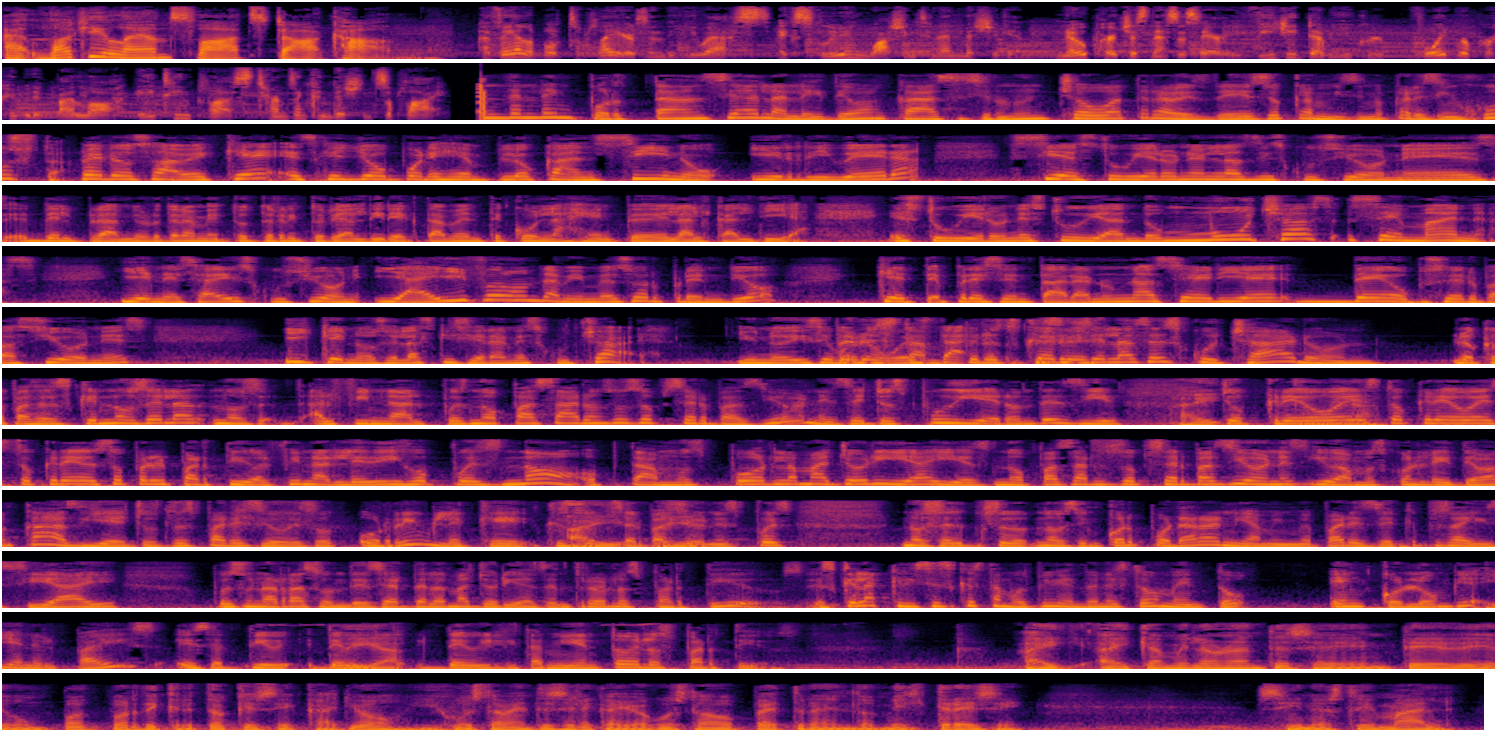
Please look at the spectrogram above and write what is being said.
at luckylandslots.com. Available to players in the U.S., excluding Washington and Michigan. No purchase necessary. VGW Group, void or prohibited by law. 18 plus terms and conditions apply. entienden la importancia de la ley de bancadas, hicieron un show a través de eso que a mí sí me parece injusta. Pero ¿sabe qué? Es que yo, por ejemplo, Cancino y Rivera sí estuvieron en las discusiones del plan de ordenamiento territorial directamente con la gente de la alcaldía. Estuvieron estudiando muchas semanas y en esa discusión, y ahí fue donde a mí me sorprendió que te presentaran una serie de observaciones y que no se las quisieran escuchar. Y uno dice, pero, bueno, están- esta- pero es que sí se las escucharon. Lo que pasa es que no se las, no al final pues no pasaron sus observaciones. Ellos pudieron decir, Ay, yo creo esto, creo esto, creo esto, pero el partido al final le dijo, pues no, optamos por la mayoría y es no pasar sus observaciones y vamos con ley de bancadas. Y a ellos les pareció eso horrible, que, que sus Ay, observaciones pues no se, no se incorporaran. Y a mí me parece que pues ahí sí hay pues una razón de ser de las mayorías dentro de los partidos. Es que la crisis que estamos viviendo en este momento en Colombia y en el país es el debil- debilitamiento de los partidos. Hay, hay, Camila, un antecedente de un POT por decreto que se cayó y justamente se le cayó a Gustavo Petro en el 2013. Si no estoy mal.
